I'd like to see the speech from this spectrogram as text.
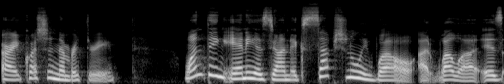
All right, question number three. One thing Annie has done exceptionally well at Wella is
